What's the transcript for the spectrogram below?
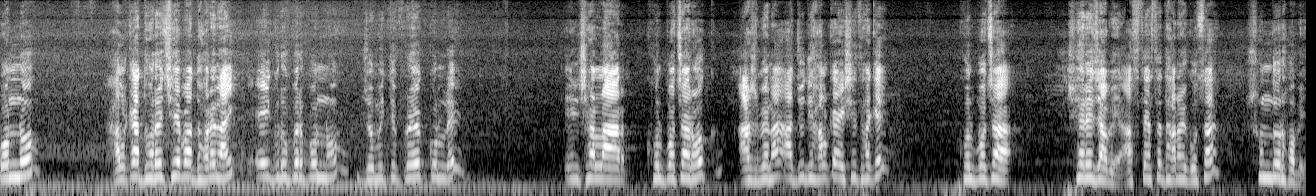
পণ্য হালকা ধরেছে বা ধরে নাই, এই গ্রুপের পণ্য জমিতে প্রয়োগ করলে ইনশাল্লাহ আর খোলপচা রোগ আসবে না। আর যদি হালকা এসে থাকে, খোলপচা সেরে যাবে। আস্তে আস্তে ধানের গোছা সুন্দর হবে।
